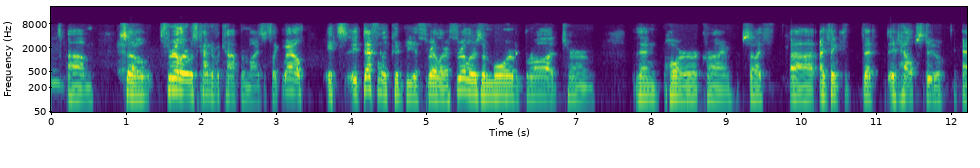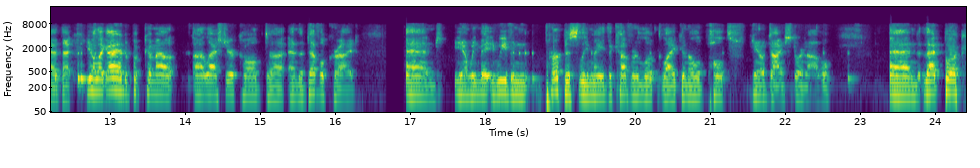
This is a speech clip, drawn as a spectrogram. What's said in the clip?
Mm. Um, so thriller was kind of a compromise. It's like, well, it's it definitely could be a thriller. A thriller is a more broad term than horror or crime. So I uh, I think that it helps to add that. You know, like I had a book come out uh, last year called uh, "And the Devil Cried," and you know we made we even purposely made the cover look like an old pulp, you know, dime store novel. And that book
